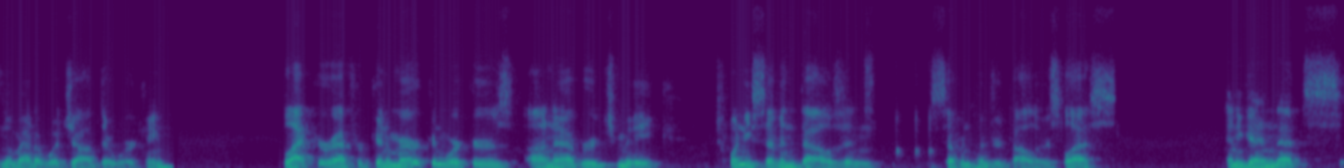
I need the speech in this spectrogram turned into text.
no matter what job they're working. Black or African American workers on average make $27,700 less. And again, that's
